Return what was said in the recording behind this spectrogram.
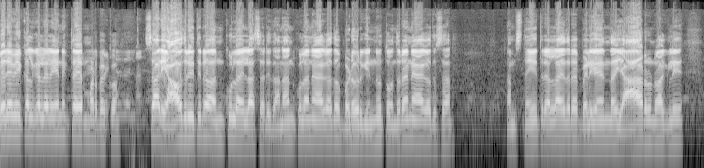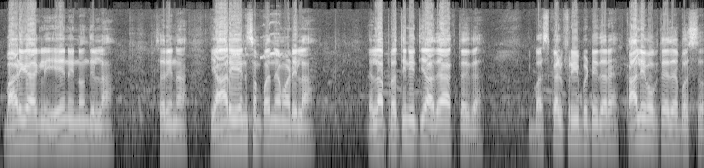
ಬೇರೆ ವೆಹಿಕಲ್ಗಳೆಲ್ಲ ಏನಕ್ಕೆ ತಯಾರು ಮಾಡಬೇಕು? ಸರ್, ಯಾವ್ದು ರೀತಿಯೂ ಅನುಕೂಲ ಇಲ್ಲ ಸರ್. ಇದು ಅನಾನುಕೂಲನೇ ಆಗೋದು, ಬಡವ್ರಿಗೆ ಇನ್ನೂ ತೊಂದರೆನೇ ಆಗೋದು ಸರ್. ನಮ್ಮ ಸ್ನೇಹಿತರೆಲ್ಲ ಇದ್ದಾರೆ ಬೆಳಗ್ಗೆಯಿಂದ ಯಾರೂ ಆಗಲಿ, ಬಾಡಿಗೆ ಆಗಲಿ ಏನು ಇನ್ನೊಂದಿಲ್ಲ. ಸರಿನಾ? ಯಾರು ಏನು ಸಂಪಾದನೆ ಮಾಡಿಲ್ಲ. ಎಲ್ಲ ಪ್ರತಿನಿತ್ಯ ಅದೇ ಆಗ್ತಾಯಿದೆ ಬಸ್ಗಳು ಫ್ರೀ ಬಿಟ್ಟಿದ್ದಾರೆ, ಖಾಲಿ ಹೋಗ್ತಾಯಿದೆ ಬಸ್ಸು.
